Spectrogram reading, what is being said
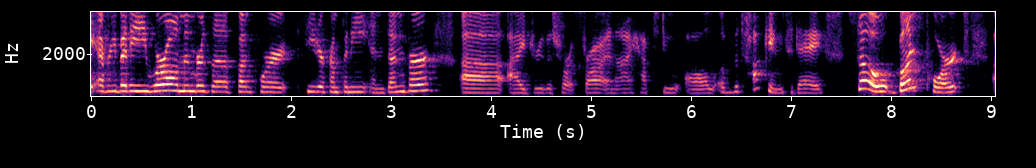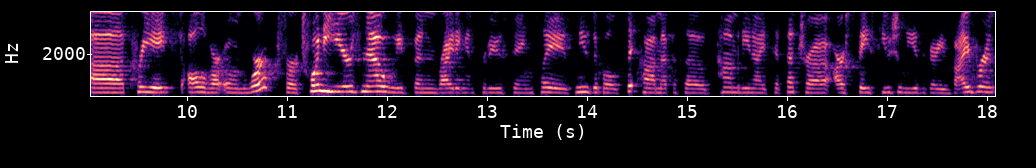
everybody. We're all members of Buntport Theater Company in Denver. Uh, I drew the short straw and I have to do all of the talking today. So Buntport uh, creates all of our own work. For 20 years now, we've been writing and producing plays, musicals, sitcom episodes, comedy nights, etc. Our space usually is a very vibrant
